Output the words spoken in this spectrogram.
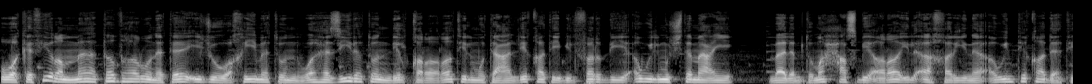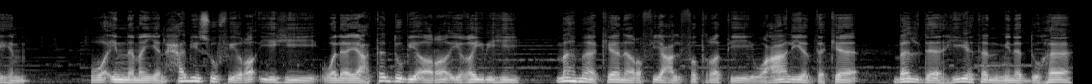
وكثيرا ما تظهر نتائج وخيمة وهزيلة للقرارات المتعلقة بالفرد أو المجتمع ما لم تمحص بآراء الآخرين أو انتقاداتهم. وإن من ينحبس في رأيه ولا يعتد بآراء غيره مهما كان رفيع الفطرة وعالي الذكاء بل داهية من الدهاه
